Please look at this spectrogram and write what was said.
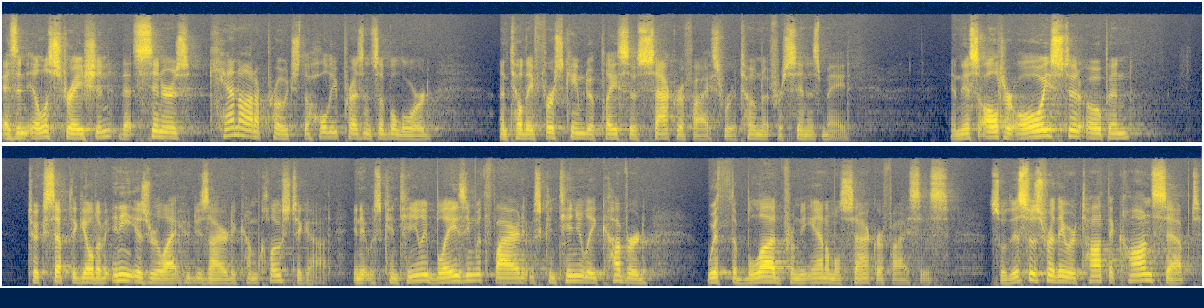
as an illustration that sinners cannot approach the holy presence of the Lord until they first came to a place of sacrifice where atonement for sin is made. And this altar always stood open to accept the guilt of any Israelite who desired to come close to God. And it was continually blazing with fire, and it was continually covered with the blood from the animal sacrifices. So, this was where they were taught the concept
